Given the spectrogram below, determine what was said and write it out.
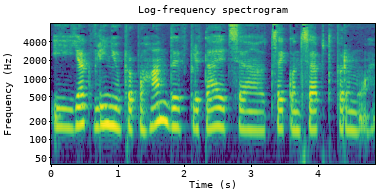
і як в лінію пропаганди вплітається цей концепт перемоги.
